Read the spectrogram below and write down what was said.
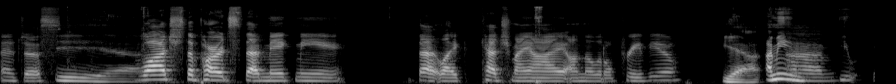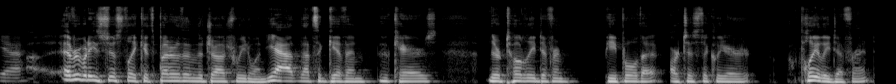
and just Yeah. watch the parts that make me that like catch my eye on the little preview. Yeah, I mean, Um, you- yeah. uh, everybody's just like it's better than the Joss Whedon one. Yeah, that's a given. Who cares? They're totally different people that artistically are completely different.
